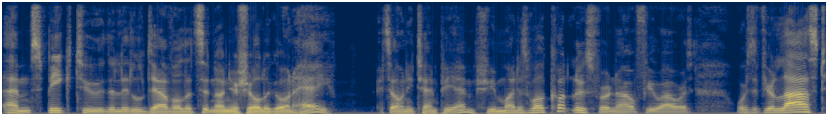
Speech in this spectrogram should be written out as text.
um, speak to the little devil that's sitting on your shoulder going, hey, it's only 10 p.m. She might as well cut loose for now a few hours. Whereas if you're last,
